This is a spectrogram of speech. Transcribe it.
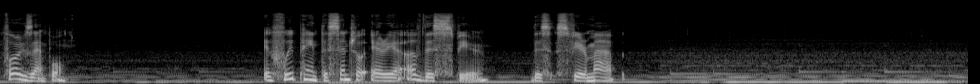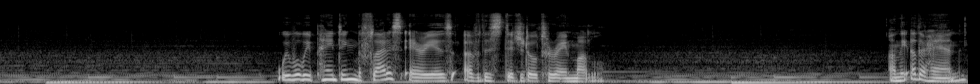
For example, if we paint the central area of this sphere, this sphere map, we will be painting the flattest areas of this digital terrain model. On the other hand,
